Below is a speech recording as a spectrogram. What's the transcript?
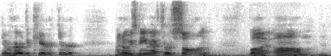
never heard the character. I know he's named after a song, but um,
